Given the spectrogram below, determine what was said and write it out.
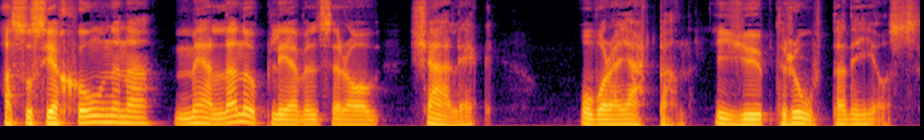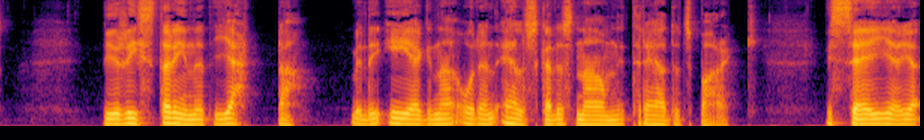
Associationerna mellan upplevelser av kärlek och våra hjärtan är djupt rotade i oss. Vi ristar in ett hjärta med det egna och den älskades namn i trädets bark. Vi säger jag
